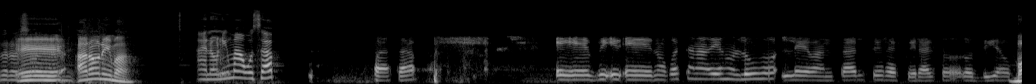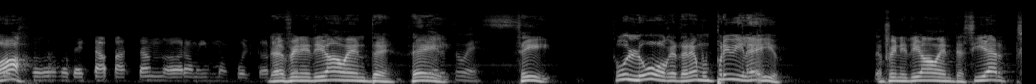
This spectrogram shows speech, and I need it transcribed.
pero eso- Eh, Anónima, Anónima, what's up? WhatsApp. Eh, vi- eh, no cuesta a nadie, es un lujo levantarse y respirar todos los días por Bah. todo lo que está pasando ahora mismo en Puerto Rico. definitivamente, sí, Cierto es. sí. Es un lujo que tenemos, un privilegio. Definitivamente, cierto.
